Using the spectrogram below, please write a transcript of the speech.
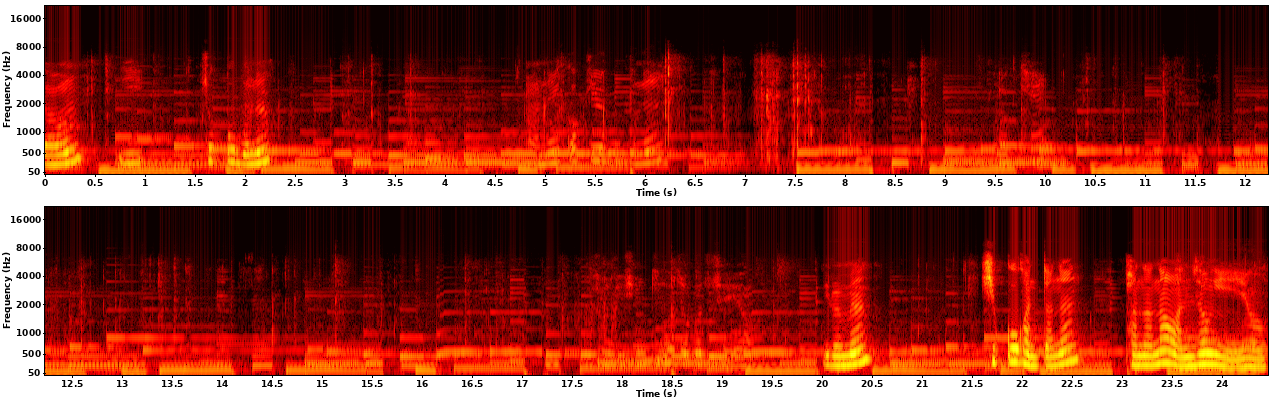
다음 이 속 부분은 안에 껍질 부분을 이렇게 조심 조심 끼워 적어주세요. 이러면 쉽고 간단한 바나나 완성이에요.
